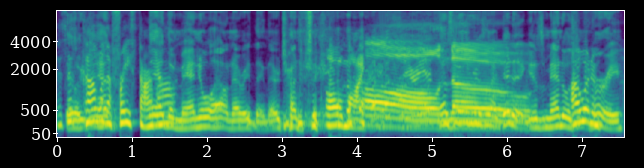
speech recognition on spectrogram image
Does They this look- come they with a had- free They had the manual out and everything. They were trying to figure. Oh my god! Oh That's no! the only reason I did it because Amanda was I in a wouldn't. hurry.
